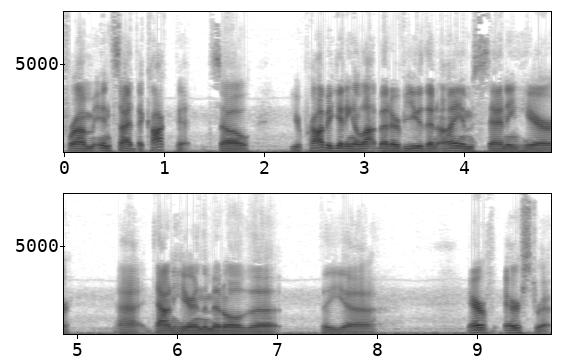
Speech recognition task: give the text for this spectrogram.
from inside the cockpit. So you're probably getting a lot better view than I am standing here uh, down here in the middle of the the uh, air airstrip.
